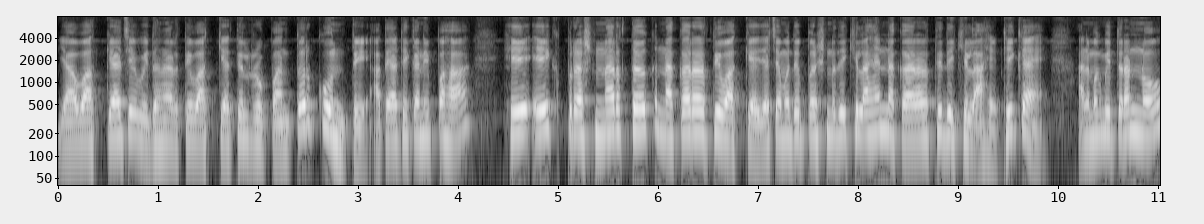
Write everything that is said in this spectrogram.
या वाक्याचे विधानार्थी वाक्यातील रूपांतर कोणते? आता या ठिकाणी पहा हे एक प्रश्नार्थक नकारार्थी वाक्य आहे. ज्याच्यामध्ये प्रश्न देखील आहे नकारार्थी देखील आहे. ठीक आहे? आणि मग मित्रांनो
